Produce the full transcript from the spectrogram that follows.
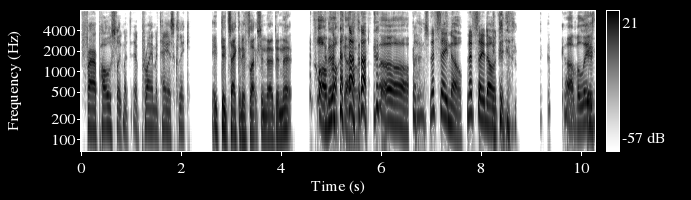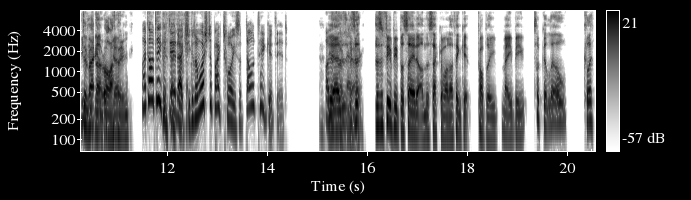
far post like uh, Prime Mateusz Klich. It did take a deflection there, didn't it? Oh, Rocco. oh. Let's say no. Let's say no. Can't believe it's debatable. I think. I don't think it did actually because I watched it back twice. I don't think it did. I yeah, there's a, there's a few people saying it on the second one. I think it probably maybe took a little clip,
